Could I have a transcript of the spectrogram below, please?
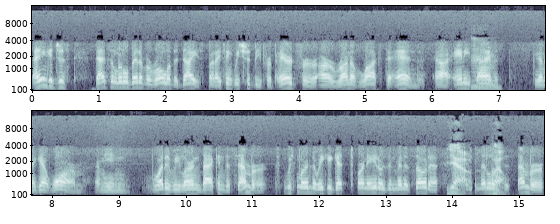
I think it just that's a little bit of a roll of the dice, but I think we should be prepared for our run of luck to end uh, anytime mm. it's going to get warm. I mean, what did we learn back in December? we learned that we could get tornadoes in Minnesota yeah, in the middle well. of December.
